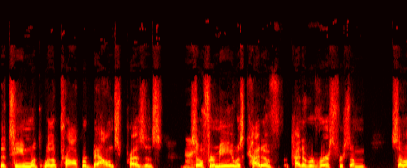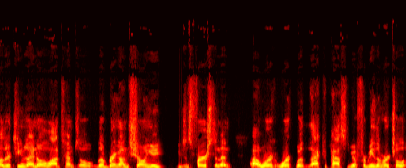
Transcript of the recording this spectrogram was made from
the team with, with a proper balanced presence. Nice. So for me, it was kind of kind of reverse for some some other teams. I know a lot of times they'll they'll bring on showing agents first and then uh, work work with that capacity. But for me, the virtual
